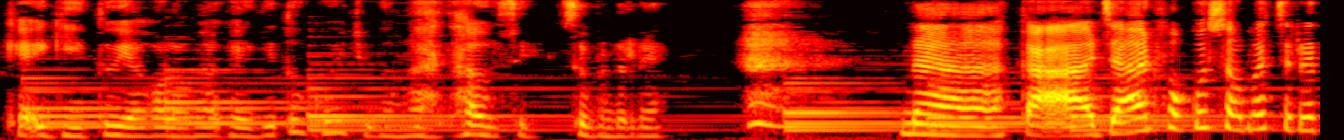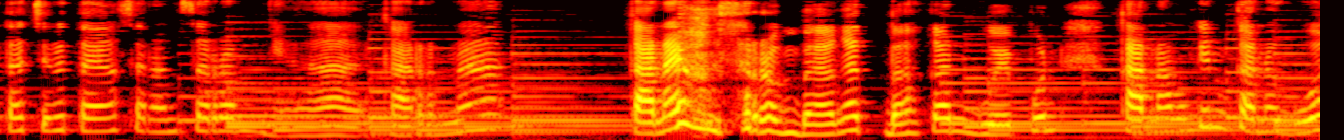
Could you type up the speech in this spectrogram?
kayak gitu ya. Kalau nggak kayak gitu gue juga nggak tahu sih sebenarnya. Nah kak fokus sama cerita-cerita yang serem-seremnya karena karena emang serem banget bahkan gue pun karena mungkin karena gue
